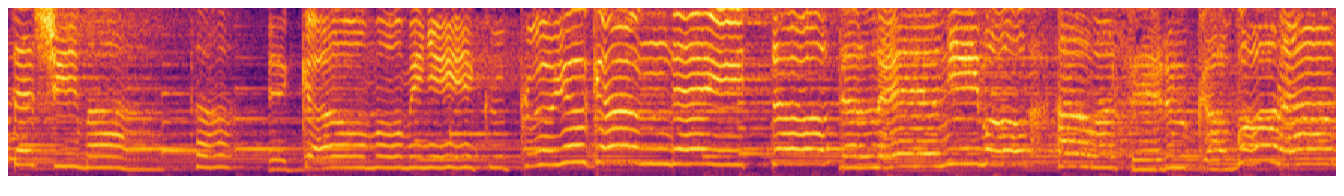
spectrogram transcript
ってしまった笑顔も見にくく歪んでいた誰にも合わせる顔なん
